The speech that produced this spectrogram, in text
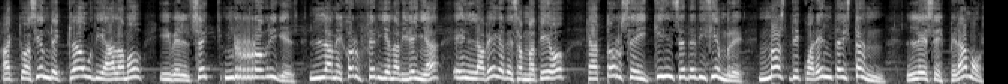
actuación de Claudia Álamo y Belsec Rodríguez. La mejor feria navideña en la Vega de San Mateo, 14 y 15 de diciembre. Más de 40 están. Les esperamos.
